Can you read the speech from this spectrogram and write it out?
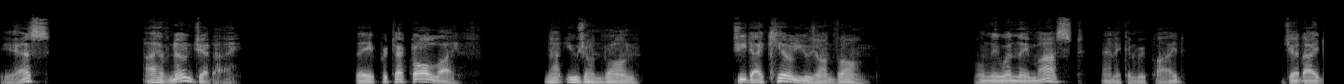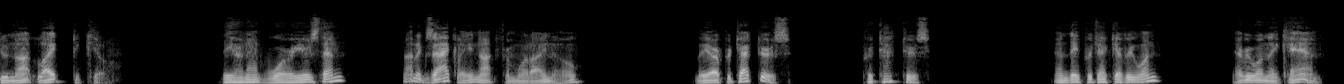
Yes. I have known Jedi. They protect all life. Not Yuuzhan Vong. Jedi kill Yuuzhan Vong. Only when they must, Anakin replied. Jedi do not like to kill. They are not warriors, then? Not exactly, not from what I know. They are protectors. Protectors. And they protect everyone? Everyone they can.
